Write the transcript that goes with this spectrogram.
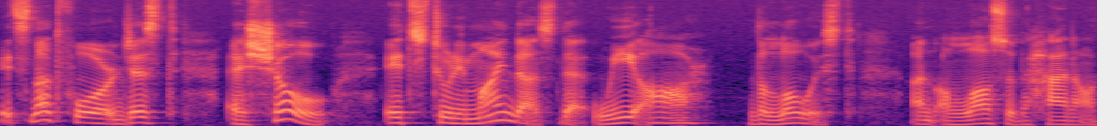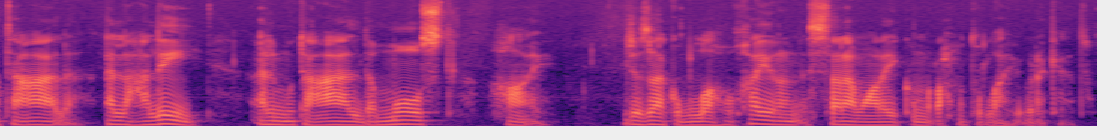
It's not for just a show, it's to remind us that we are the lowest and Allah subhanahu wa ta'ala, al-ali, al-muta'al, the Most High. جزاكم الله خيرا السلام عليكم ورحمة الله وبركاته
